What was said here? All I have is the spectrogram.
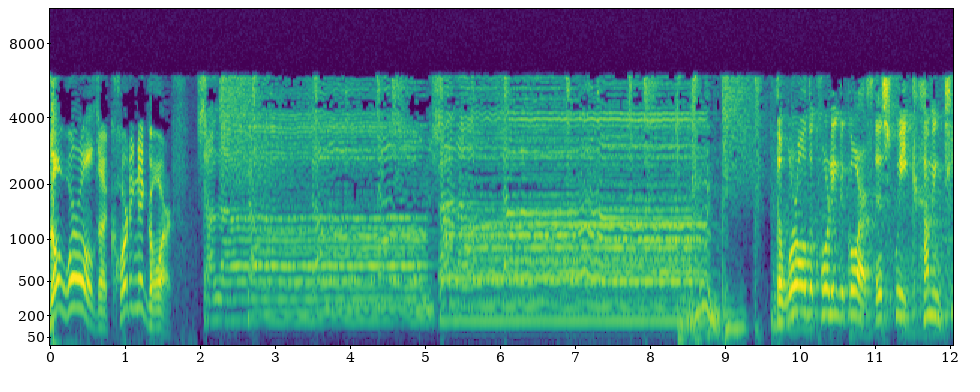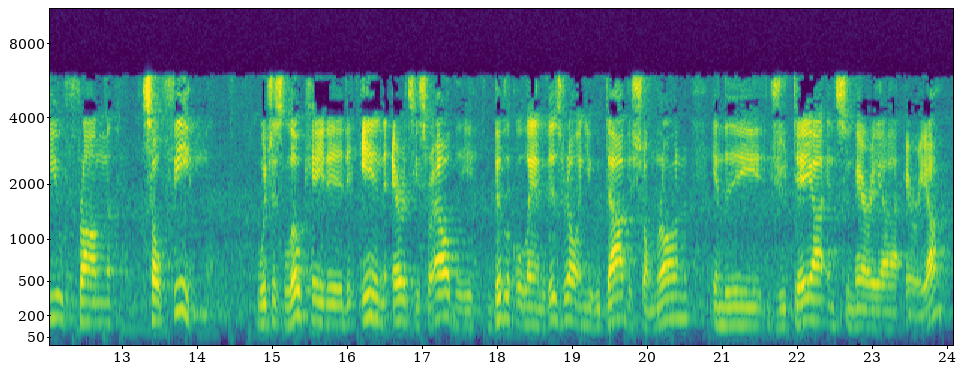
The World According to Gorf. Shalom, shalom. The World According to Gorf, this week coming to you from Tzofim, which is located in Eretz Yisrael, the biblical land of Israel, and Yehuda v'Shomron in the Judea and Samaria area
